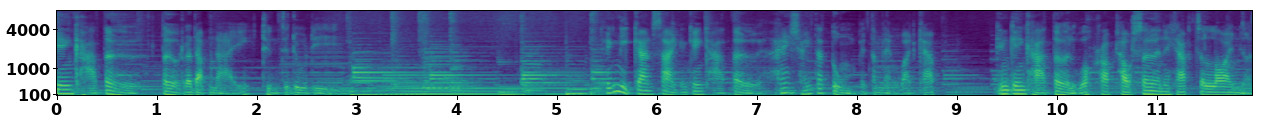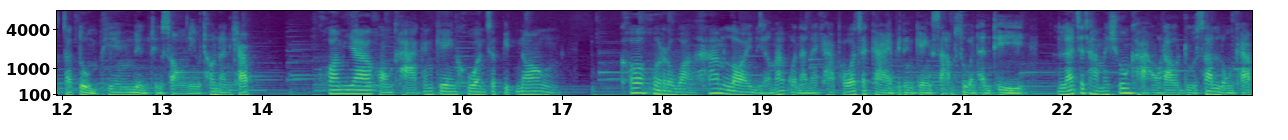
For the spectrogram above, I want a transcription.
กางเกงขาเตอเตอร์ระดับไหนถึงจะดูดี เทคนิคการใส่กางเกงขาเตอให้ใช้ตะตุ่มเป็นตำแหน่งวัดครับกางเกงขาเตอหรือว่า crop trouser นะครับจะลอยเหนือตะตุ่มเพียง 1-2 นิ้วเท่านั้นครับ ความยาวของขากางเกงควรจะปิดน่อง ข้อควรระวังห้ามลอยเหนือมากกว่านั้นนะครับ เพราะว่าจะกลายเป็นกางเกง 3 ส่วนทันที และจะทำให้ช่วงขาของเราดูสั้นลงครับ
